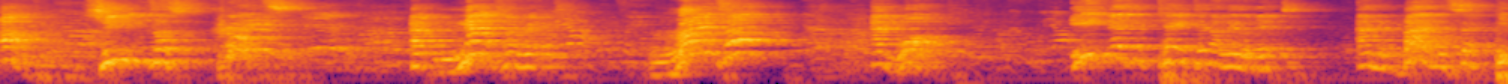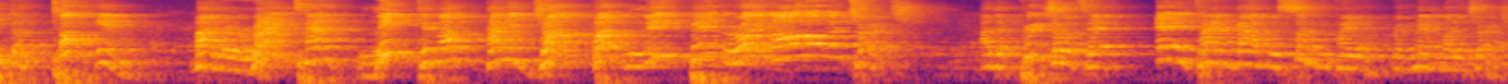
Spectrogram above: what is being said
of Jesus Christ of Nazareth, rise up and walk. He hesitated a little bit, and the Bible said Peter took him by the right hand, linked him up, and he jumped up, leaping, running all over the church. And the preacher would say, anytime God will something for you, remember the church.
